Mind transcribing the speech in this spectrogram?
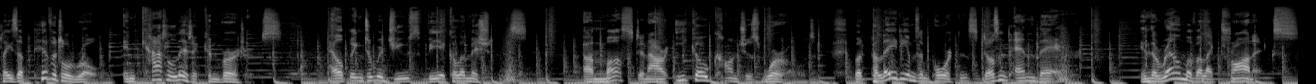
plays a pivotal role in catalytic converters, helping to reduce vehicle emissions. A must in our eco-conscious world. But palladium's importance doesn't end there. In the realm of electronics,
